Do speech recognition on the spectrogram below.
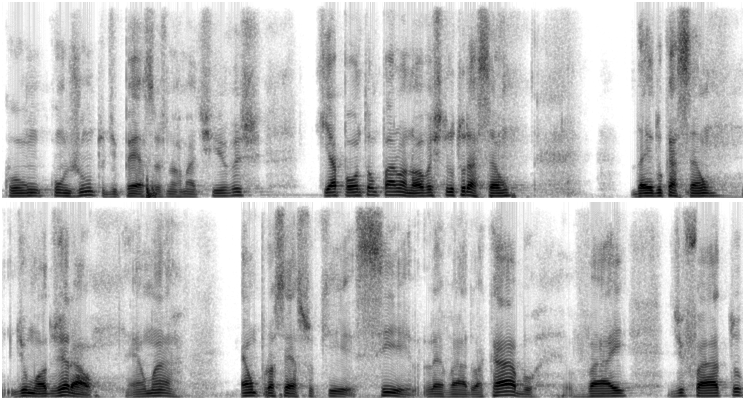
com um conjunto de peças normativas que apontam para uma nova estruturação da educação de um modo geral. É, uma, é um processo que, se levado a cabo, vai de fato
